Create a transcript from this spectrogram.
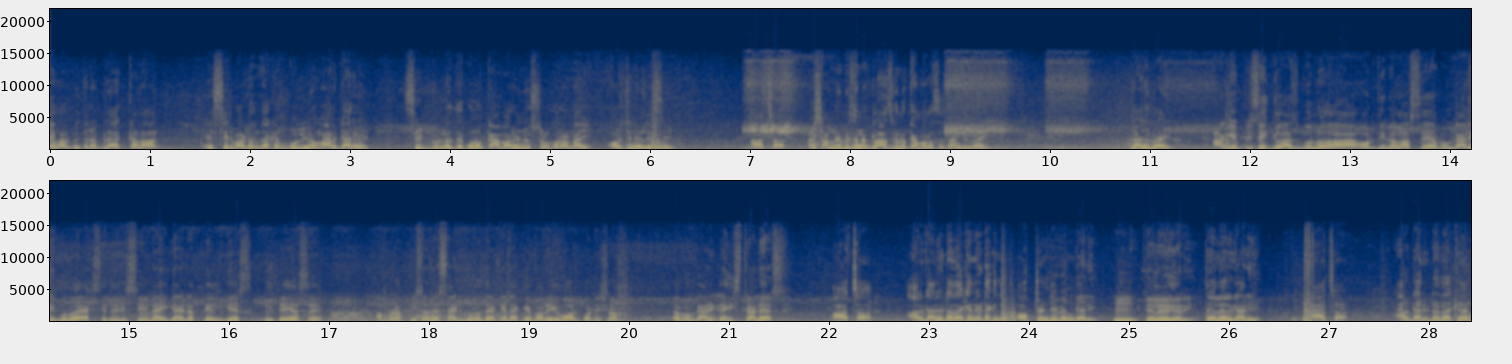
কালার ভিতরে ব্ল্যাক কালার এসির বাটন দেখেন ভলিউম আর গাড়ির সিটগুলোতে কোনো কাভার ইনস্টল করা নাই অরিজিনালি সিট আচ্ছা আর সামনে পিছনে গ্লাসগুলো কেমন আছে জাহাঙ্গীর ভাই? জাহাঙ্গীর ভাই? আগে পিছে গ্লাসগুলো অরিজিনাল আছে এবং গাড়িগুলো অ্যাক্সিডেন্ট হিস্ট্রি নাই গাড়িটা তেল গ্যাস দুইটাই আছে। আপনারা পিছনের সাইডগুলো দেখেন একেবারে ওয়ান কন্ডিশন এবং গাড়িটা স্টার্টে আছে। আচ্ছা আর গাড়িটা দেখেন এটা কিন্তু অকটেন ডিভেন গাড়ি। হুম তেলের গাড়ি। তেলের গাড়ি। আচ্ছা আর গাড়িটা দেখেন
